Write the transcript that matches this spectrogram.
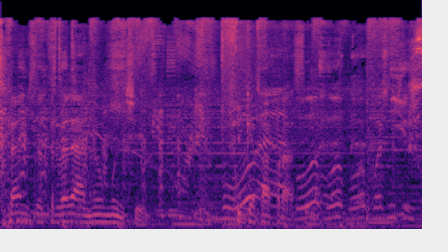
Estamos a trabalhar num muito chique. Fica para a próxima. Boa, boa, boa, boas notícias.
